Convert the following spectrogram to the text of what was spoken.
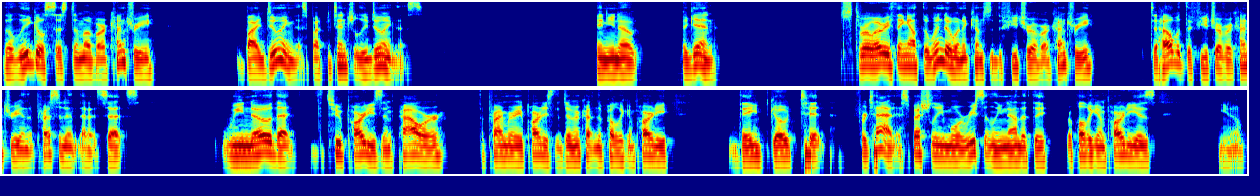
the legal system of our country by doing this, by potentially doing this. And you know, again, just throw everything out the window when it comes to the future of our country. To hell with the future of our country and the precedent that it sets. We know that the two parties in power, the primary parties, the Democrat and the Republican Party, they go tit for tat, especially more recently now that the Republican Party is, you know,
